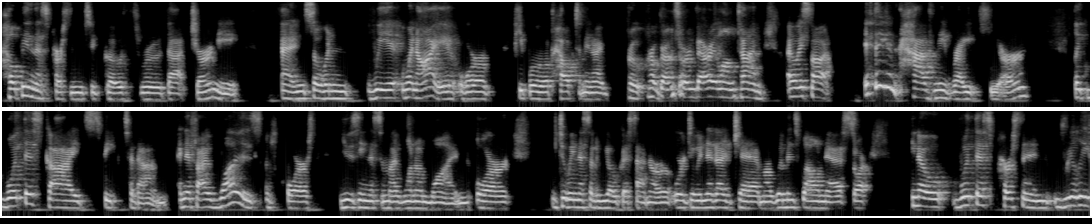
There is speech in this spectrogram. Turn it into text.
helping this person to go through that journey. And so when we, when I, or people who have helped, I mean, I programs for a very long time. I always thought, if they didn't have me right here, like would this guide speak to them? And if I was, of course, using this in my one-on-one or doing this at a yoga center or doing it at a gym or women's wellness or you know would this person really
